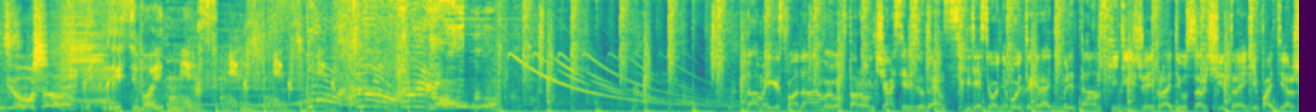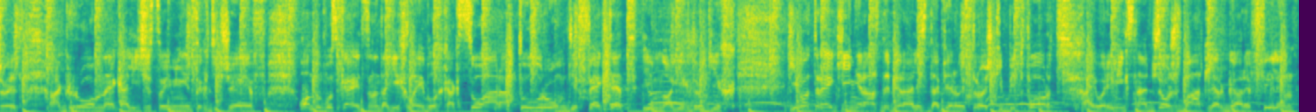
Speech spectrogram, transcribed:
Yo, what's up? Гостевой микс. Микс. Микс. Дамы и господа, вы во втором часе Residents, где сегодня будет играть британский диджей и продюсер, чьи треки поддерживает огромное количество именитых диджеев. Он выпускается на таких лейблах, как Suara, Toolroom, Defected и многих других. Его треки не раз добирались до первой строчки Beatport, а его ремикс на Josh Butler Got a Feeling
